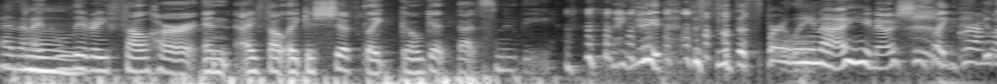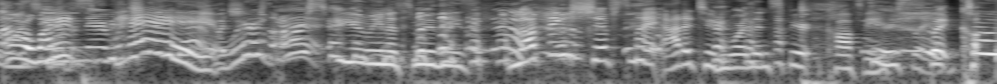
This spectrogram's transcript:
And then I mm. literally felt her and I felt like a shift, like, go get that smoothie. like this with the spirulina, you know? She's like, Grandma "'Cause I'm wants why didn't there, what should I hey get? What should where's our spirulina smoothies nothing shifts my attitude more than spirit coffee Seriously. but co-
